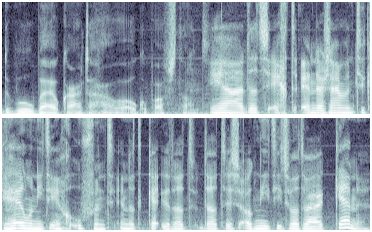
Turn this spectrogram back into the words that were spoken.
de boel bij elkaar te houden, ook op afstand. Ja, dat is echt. En daar zijn we natuurlijk helemaal niet in geoefend. En dat, dat, dat is ook niet iets wat wij kennen.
